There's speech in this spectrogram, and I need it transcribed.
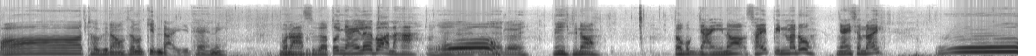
ป้าเธอพี่น้องซะมากินไดแท้นี่บ่น่าเสือตัวใหญ่เลยบ่นะฮะตัวใหญ่เลยตัวใหญ่เลยนี่พี่น้องตัวบักใหญ่เนาะใส่ปิ่นมาดูใหญ่สำไดอู้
